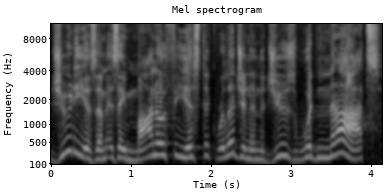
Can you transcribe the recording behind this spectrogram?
Judaism is a monotheistic religion and the Jews would not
